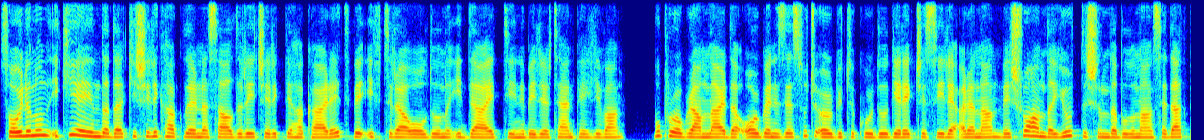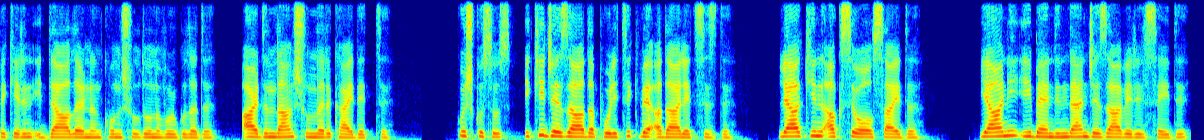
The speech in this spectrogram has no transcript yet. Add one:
Soylu'nun iki yayında da kişilik haklarına saldırı içerikli hakaret ve iftira olduğunu iddia ettiğini belirten Pehlivan, bu programlarda organize suç örgütü kurduğu gerekçesiyle aranan ve şu anda yurt dışında bulunan Sedat Peker'in iddialarının konuşulduğunu vurguladı. Ardından şunları kaydetti. Kuşkusuz, iki cezada politik ve adaletsizdi. Lakin aksi olsaydı, yani İbendinden ceza verilseydi,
